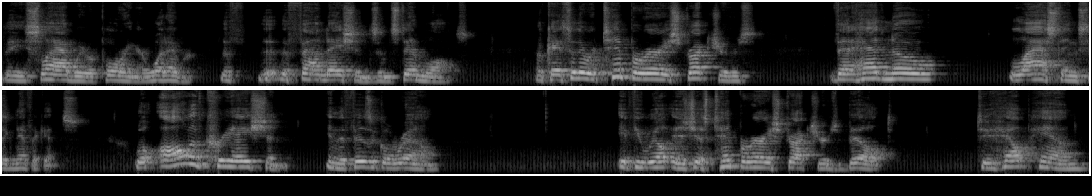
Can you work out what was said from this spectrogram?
the slab we were pouring or whatever, the, the, the foundations and stem walls. Okay, so there were temporary structures that had no lasting significance. Well, all of creation in the physical realm, if you will, is just temporary structures built to help him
